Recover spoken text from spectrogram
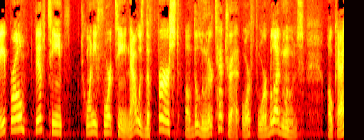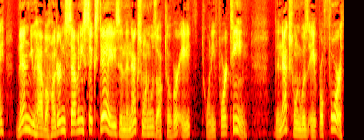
April 15th, 2014. That was the first of the lunar tetrad, or four blood moons. Okay? Then you have 176 days, and the next one was October 8th, 2014. The next one was April 4th,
